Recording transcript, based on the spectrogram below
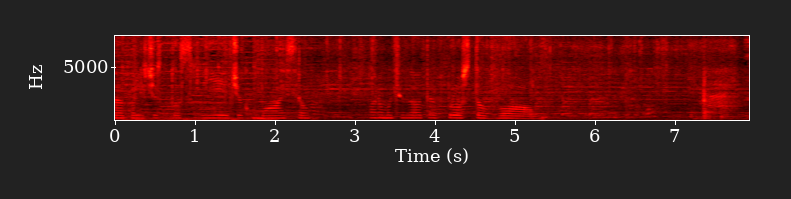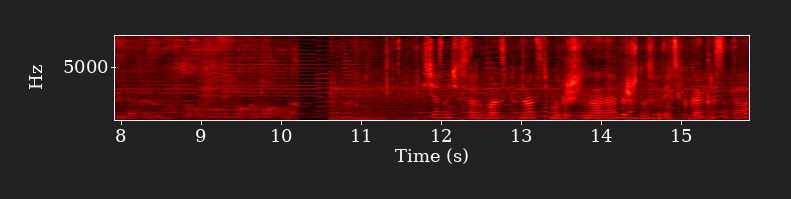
Огромное количество свечек, масел, ароматизаторов. Просто вау! Сейчас на часах 20.15 мы пришли на набережную. Смотрите, какая красота.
